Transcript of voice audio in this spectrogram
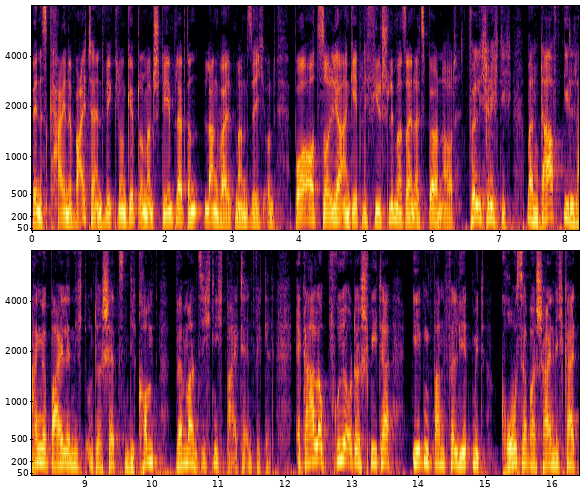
wenn es keine Weiterentwicklung gibt und man stehen bleibt, dann langweilt man sich. Und Boreout soll ja angeblich viel schlimmer sein als Burnout. Völlig richtig. Man darf die Langeweile nicht unterschätzen. Die kommt, wenn man sich nicht weiterentwickelt. Egal ob früher oder später, irgendwann verliert mit großer Wahrscheinlichkeit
